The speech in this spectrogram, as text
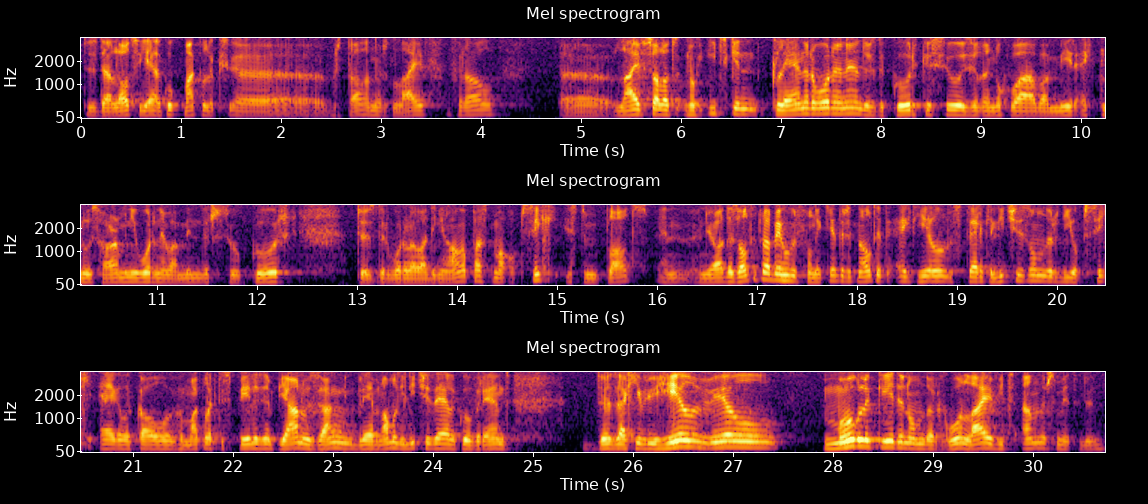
Dus dat laat zich eigenlijk ook makkelijk uh, vertalen naar het live vooral. Uh, live zal het nog iets kleiner worden, hè. dus de koortjes zo, zullen nog wat, wat meer echt close harmony worden en wat minder zo koor. Dus er worden wel wat dingen aangepast, maar op zich is het een plaat. En, en ja, dat is altijd wel bij Hoover, vond ik. Hè. Er zitten altijd echt heel sterke liedjes onder die op zich eigenlijk al gemakkelijk te spelen zijn. Piano, zang, blijven allemaal die liedjes eigenlijk overeind. Dus dat geeft u heel veel mogelijkheden om er gewoon live iets anders mee te doen.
